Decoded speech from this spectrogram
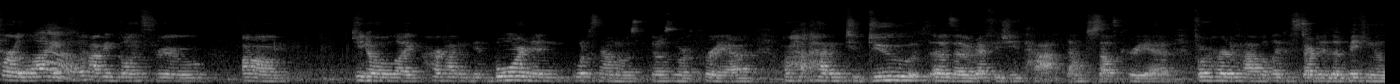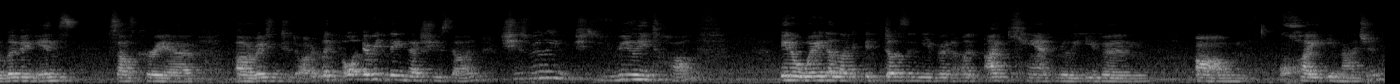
her life having gone through. Um, you know, like her having been born in what is now known as, North Korea, her ha- having to do the refugee path down to South Korea, for her to have like started making a living in South Korea, uh, raising two daughters, like all, everything that she's done, she's really she's really tough, in a way that like it doesn't even uh, I can't really even um, quite imagine.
